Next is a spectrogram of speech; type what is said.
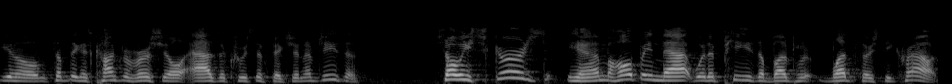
you know, something as controversial as the crucifixion of Jesus. So he scourged him, hoping that would appease a blood, bloodthirsty crowd.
